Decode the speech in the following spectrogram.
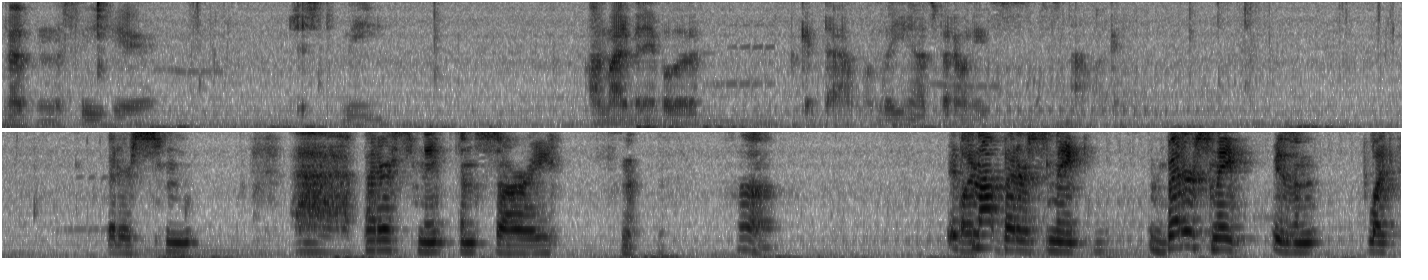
Nothing to see here. Just me. I might have been able to get that one, but you know it's better when he's just not looking. Better sn- better Snape than sorry. Huh. It's Like- not better Snape. Better Snape isn't like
